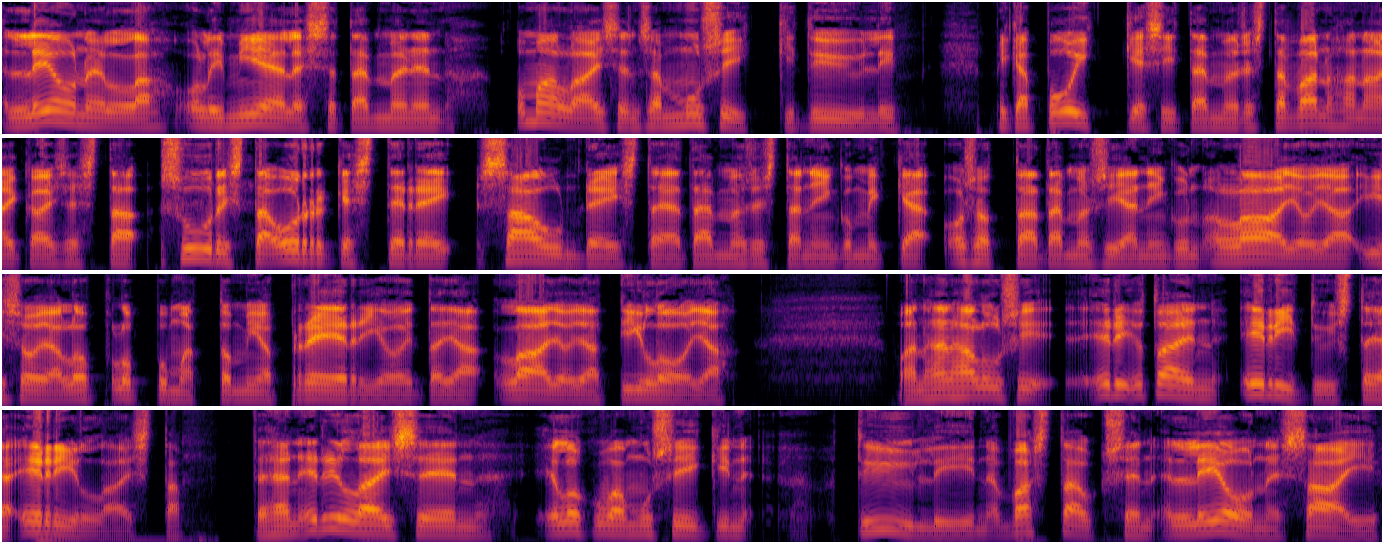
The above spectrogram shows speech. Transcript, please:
Leonella oli mielessä tämmöinen omalaisensa musiikkityyli – mikä poikkesi tämmöisestä vanhanaikaisesta suurista orkesterisoundeista ja tämmöisistä, niin kuin, mikä osoittaa tämmöisiä niin kuin laajoja, isoja, loppumattomia preerioita ja laajoja tiloja, vaan hän halusi eri, jotain erityistä ja erilaista. Tähän erilaiseen elokuvamusiikin tyyliin vastauksen Leone sai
